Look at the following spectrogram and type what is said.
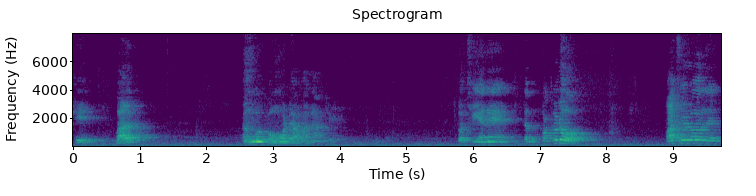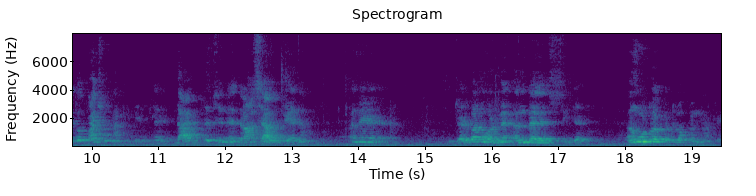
કે બાળક, અંગૂઠો મોઢામાં પછી એને તમે પકડો. પાછો લો ને, તો પાછો નાખી દે. એટલે દાંત છે ને ત્રાસા ઉગે એના. અને જડબાનું અનબેલેન્સ થઈ જાય. અંગૂઠો કેટલો કરી નાખે.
